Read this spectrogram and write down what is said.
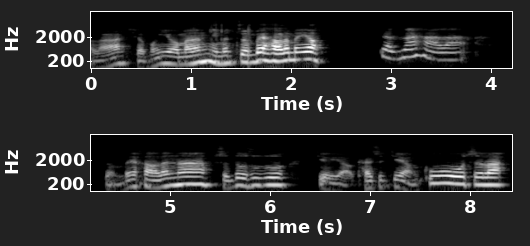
好啦，小朋友们，你们准备好了没有？准备好了。准备好了呢，石头叔叔就要开始讲故事了。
